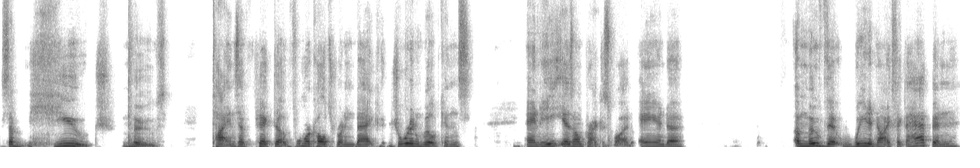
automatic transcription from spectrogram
some huge moves. Titans have picked up former Colts running back Jordan Wilkins, and he is on practice squad. And uh, a move that we did not expect to happen,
